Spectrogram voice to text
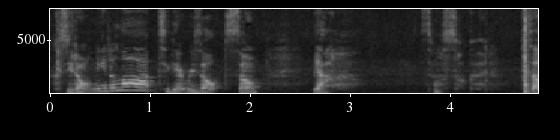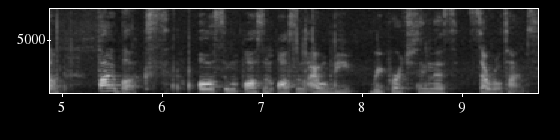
because you don't need a lot to get results. So yeah, smells so good. So five bucks. Awesome, awesome, awesome. I will be repurchasing this several times.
